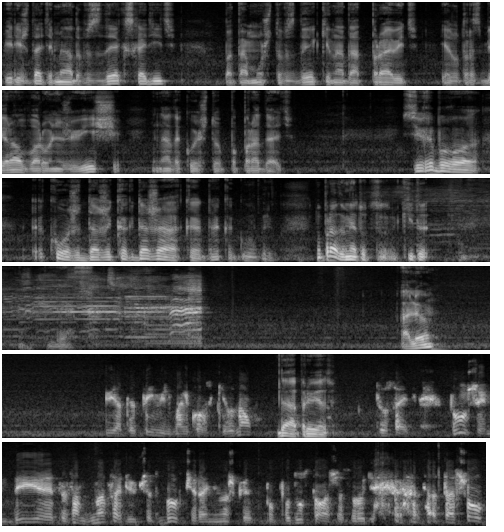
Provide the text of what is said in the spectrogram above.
Переждать, а мне надо в СДЭК сходить, потому что в СДЭКе надо отправить... Я тут разбирал в Воронеже вещи, и надо кое-что попродать. Серебро, кожа, даже когда жарко, да, как говорил. Ну, правда, у меня тут какие-то... Алло? Привет, это Эмиль Мальковский, узнал? Да, привет. Тусайт. Слушай, да я это сам на свадьбе что-то был вчера немножко подустал, сейчас вроде отошел.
